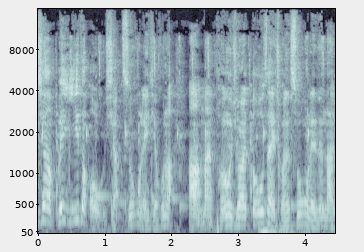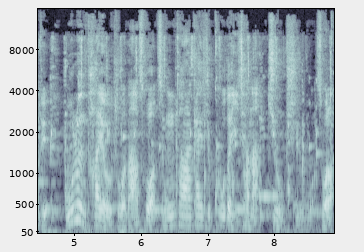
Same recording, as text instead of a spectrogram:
像，唯一的偶像孙红雷结婚了啊！满朋友圈都在传孙红雷的那句：“无论他有多大错，从他开始哭的一刹那，就是我错了。”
